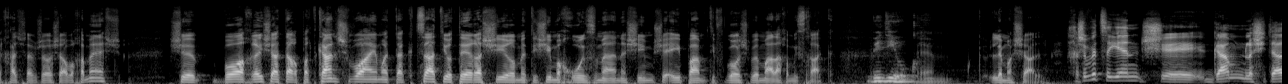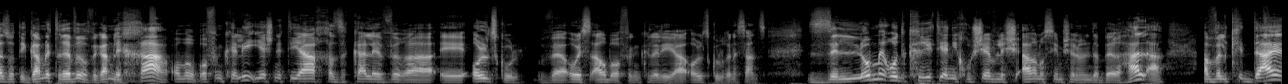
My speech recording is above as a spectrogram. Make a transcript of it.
1, 2, 3, 4, 5, שבו אחרי שאתה הרפתקן שבועיים, אתה קצת יותר עשיר מ-90% מהאנשים שאי פעם תפגוש במהלך המשחק. בדיוק. למשל. חשוב לציין שגם לשיטה הזאת, גם לטרוור וגם לך, עומר, באופן כללי, יש נטייה חזקה לעבר ה-old school וה-OSR באופן כללי, ה-old school renaissance. זה לא מאוד קריטי, אני חושב, לשאר הנושאים שלנו לדבר הלאה, אבל כדאי,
